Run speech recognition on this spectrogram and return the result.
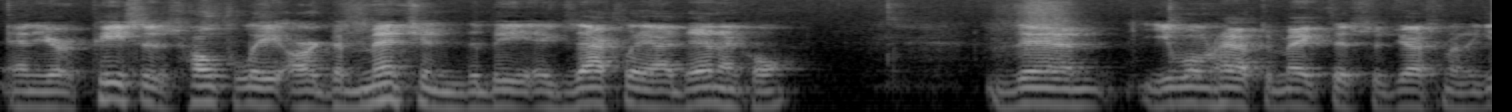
and your pieces hopefully are dimensioned to be exactly identical, then you won't have to make this adjustment again.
